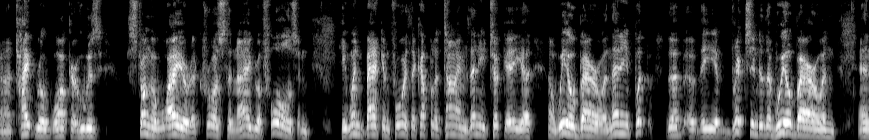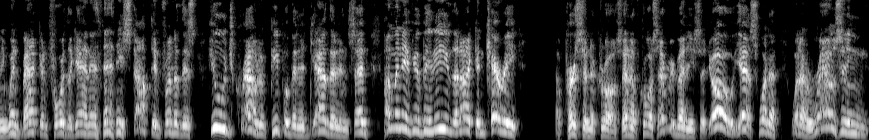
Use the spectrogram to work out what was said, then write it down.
uh, tightrope walker, who was strung a wire across the Niagara Falls, and he went back and forth a couple of times. Then he took a, a, a wheelbarrow, and then he put the uh, the bricks into the wheelbarrow, and and he went back and forth again. And then he stopped in front of this huge crowd of people that had gathered and said, "How many of you believe that I can carry?" A person across, and of course everybody said, "Oh yes, what a what a rousing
